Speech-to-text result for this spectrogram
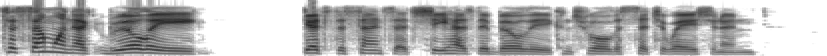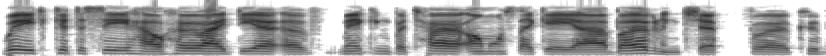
to someone that really gets the sense that she has the ability to control the situation and we get to see how her idea of making Baatar almost like a uh, bargaining chip for Kub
